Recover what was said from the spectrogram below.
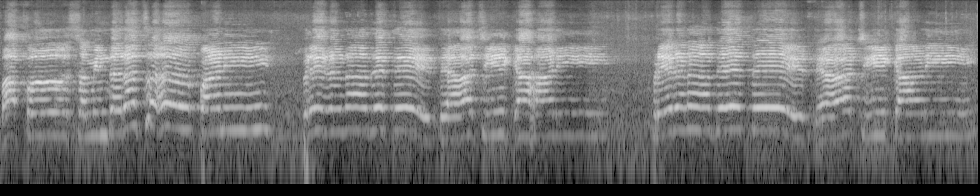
बाप समिंदराच पाणी. प्रेरणा देते त्याची कहाणी. प्रेरणा देते त्याची कहाणी.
